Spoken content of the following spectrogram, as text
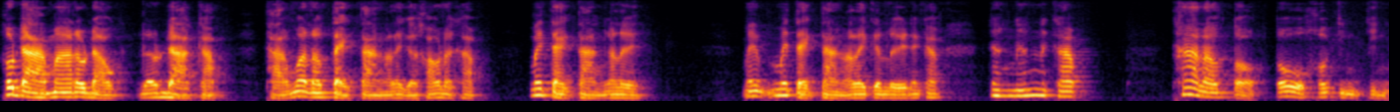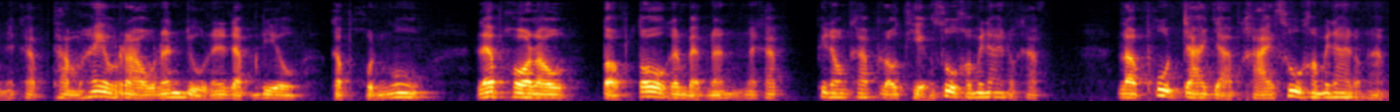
เขาด่ามาเราด่าเราด่ากลับ ถามว่าเราแตกต่างอะไรกับเขาล่ะครับ ไม่แตกต่างกันเลย ไม่ไม่แตกต่างอะไรกันเลยนะครับ ดังนั้นนะครับ ถ้าเราตอบโต้เขาจริง ๆ นะครับทำให้เรานั้นอยู่ในระดับเดียวกับคนโง่ แล้วพอเราตอบโต้กันแบบนั้นนะครับ พี่น้องครับเราเถียงสู้เขาไม่ได้หรอกครับ เราพูดจาหยาบคายสู้เขาไม่ได้หรอกครับ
